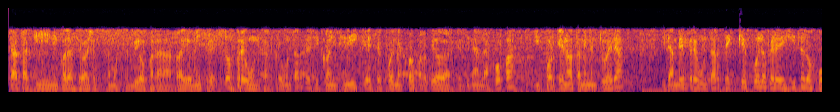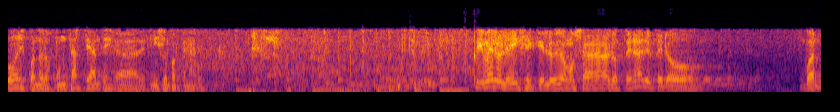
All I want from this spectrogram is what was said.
Tata, aquí Nicolás Ceballos, estamos en vivo para Radio Mitre. Dos preguntas. Preguntarte si coincidís que este fue el mejor partido de Argentina en la Copa y por qué no también en tu era. Y también preguntarte qué fue lo que le dijiste a los jugadores cuando los juntaste antes de la definición por penales. Primero le dije que lo íbamos a ganar a los penales, pero bueno,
